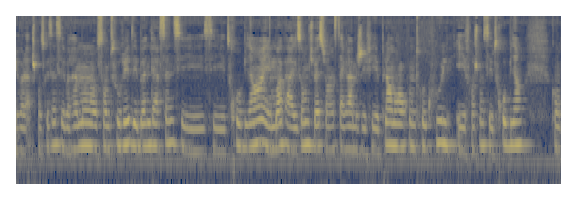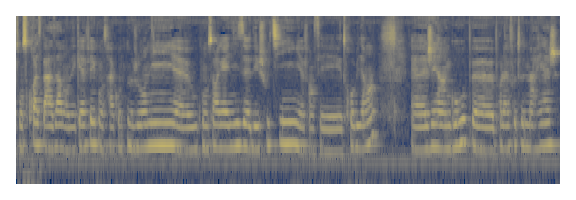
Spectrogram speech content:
et voilà, je pense que ça c'est vraiment s'entourer des bonnes personnes, c'est trop bien. Et moi par exemple, tu vois, sur Instagram, j'ai fait plein de rencontres cool et franchement c'est trop bien quand on se croise par hasard dans des cafés, qu'on se raconte nos journées ou qu'on s'organise des shootings, enfin c'est trop bien. j'ai un groupe pour la photo de mariage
